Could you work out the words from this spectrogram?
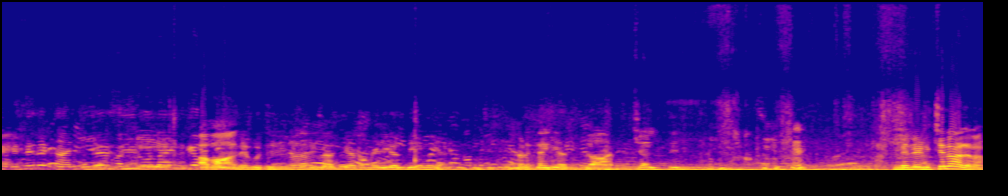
किसी ने खानी है जीरो लाइन का अब आने कुछ नहीं लग गया तो मेरी गलती नहीं है लड़का ही जान है चल मेरे नीचे ना आ जाना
